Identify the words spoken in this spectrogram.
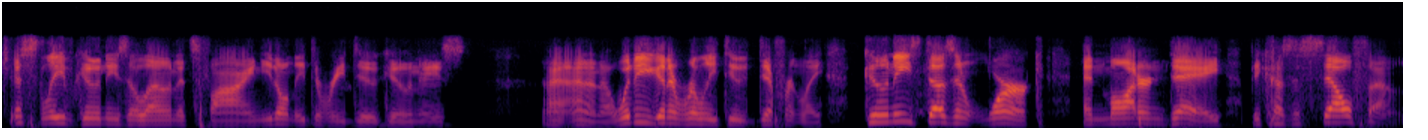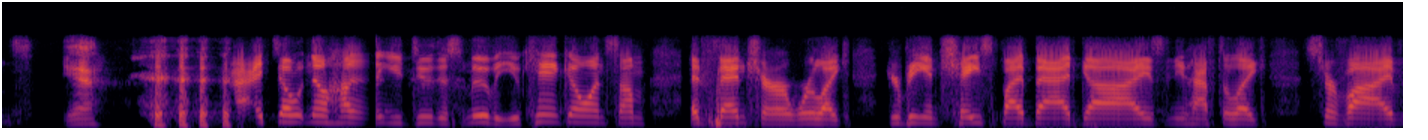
Just leave Goonies alone. It's fine. You don't need to redo Goonies. I, I don't know. What are you going to really do differently? Goonies doesn't work in modern day because of cell phones. Yeah. I don't know how you do this movie. You can't go on some adventure where like you're being chased by bad guys and you have to like survive.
